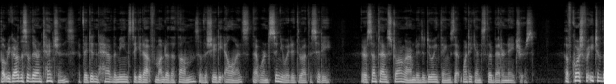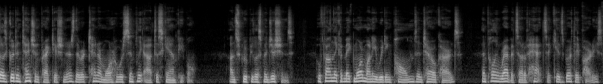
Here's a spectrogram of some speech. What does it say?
But regardless of their intentions, if they didn't have the means to get out from under the thumbs of the shady elements that were insinuated throughout the city, they were sometimes strong armed into doing things that went against their better natures. Of course, for each of those good intentioned practitioners, there were ten or more who were simply out to scam people unscrupulous magicians who found they could make more money reading palms and tarot cards than pulling rabbits out of hats at kids' birthday parties,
